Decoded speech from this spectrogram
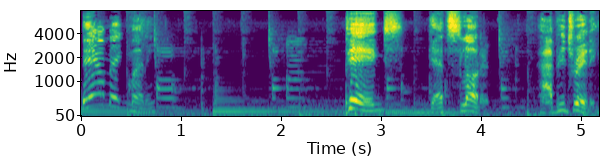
Bear make money. Pigs get slaughtered. Happy trading.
